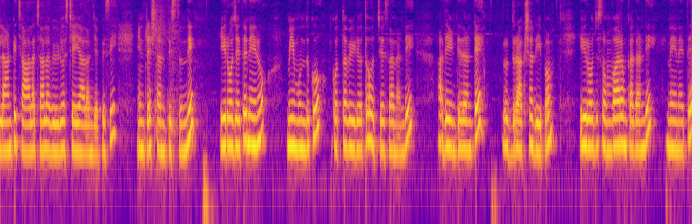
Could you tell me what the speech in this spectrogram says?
ఇలాంటి చాలా చాలా వీడియోస్ చేయాలని చెప్పేసి ఇంట్రెస్ట్ అనిపిస్తుంది. ఈరోజైతే నేను మీ ముందుకు కొత్త వీడియోతో వచ్చేసానండి. అదేంటిదంటే రుద్రాక్ష దీపం. ఈరోజు సోమవారం కదండి. నేనైతే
